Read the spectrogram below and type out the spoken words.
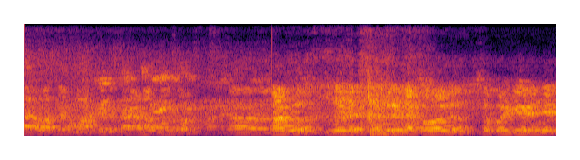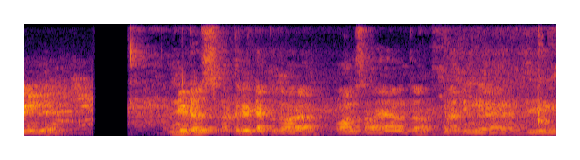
తర్వాత మార్కెట్ పెరగడం కోసం నాకు నూడల్స్ అగ్రిటెక్ వాళ్ళు సపోర్ట్ చేయడం జరిగింది. లీడర్స్ అగ్రిటెక్ ద్వారా వాళ్ళ సహాయంతో కూడా దీన్ని దీని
